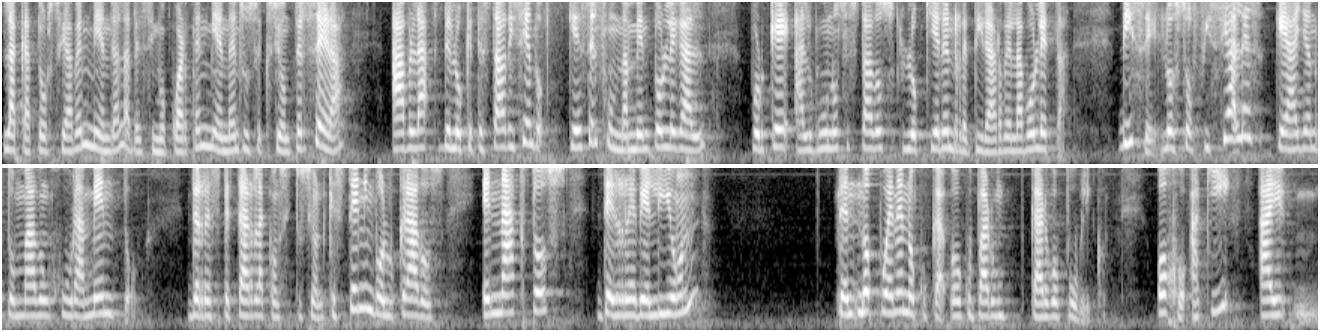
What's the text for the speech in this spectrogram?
la catorceava enmienda, la decimocuarta enmienda, en su sección tercera, habla de lo que te estaba diciendo, que es el fundamento legal porque algunos estados lo quieren retirar de la boleta. Dice, los oficiales que hayan tomado un juramento de respetar la Constitución, que estén involucrados en actos de rebelión, no pueden ocupar un cargo público. Ojo, aquí hay,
